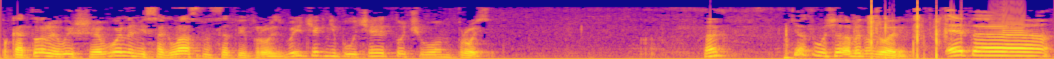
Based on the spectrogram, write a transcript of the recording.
по которой высшая воля не согласна с этой просьбой, и человек не получает то, чего он просит. Так? Сейчас мы сейчас об этом говорим. Это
